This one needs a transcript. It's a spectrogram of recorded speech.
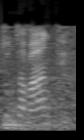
Tutta avanti.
